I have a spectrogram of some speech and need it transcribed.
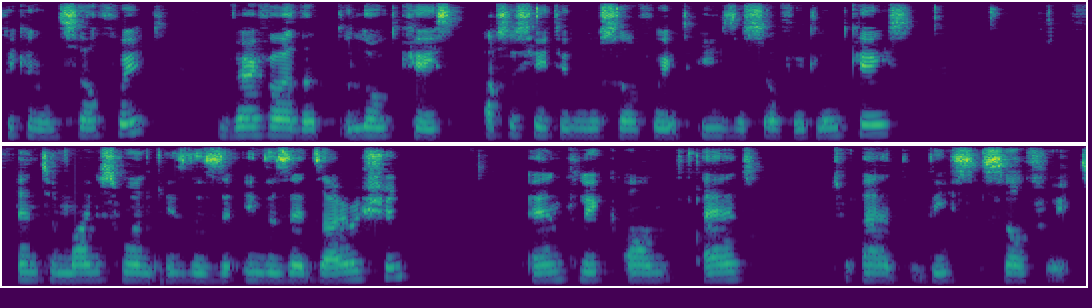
clicking on self weight. Verify that the load case associated with the self weight is the self weight load case. Enter minus one is the Z, in the Z direction and click on add to add this self weight.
